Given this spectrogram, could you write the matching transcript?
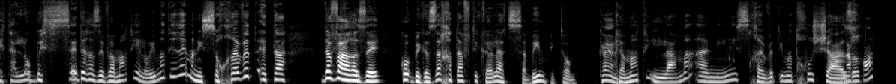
את הלא בסדר הזה, ואמרתי, אלוהים אדירים, אני סוחבת את הדבר הזה. בגלל זה חטפתי כאלה עצבים פתאום. כן, כי אמרתי, למה אני נסחבת עם התחושה הזאת נכון.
